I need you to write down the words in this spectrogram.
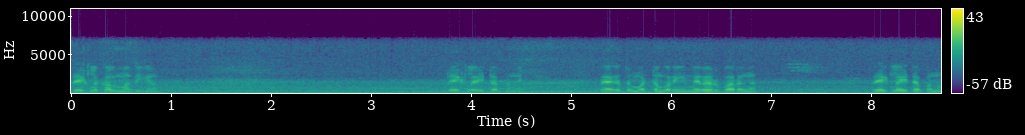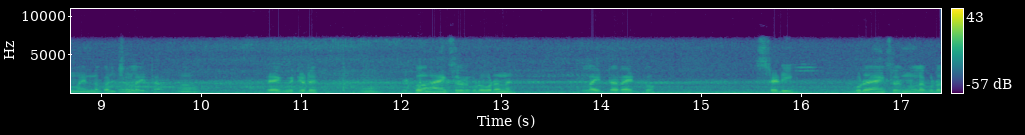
பிரேக்கில் கால் மாற்றிக்கோ பிரேக் லைட்டாக பண்ணி. வேகத்தை மட்டும் குறைங்க. மிரர் பாருங்க. பிரேக் லைட்டாக பண்ணுமா? இன்னும் கொஞ்சம் லைட்டாக ஆ. பிரேக் விட்டுடு. இப்போ ஆக்சிலேட்டர் கூட உடனே. லைட்டாக ரைட் போ ஸ்டடி கூட ஆக்சிலேட்டர் நல்லா கூட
